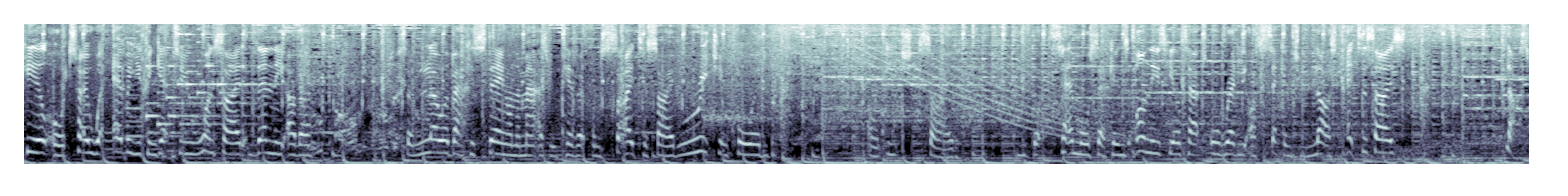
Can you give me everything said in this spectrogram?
heel or toe, wherever you can get to, one side, then the other. So lower back is staying on the mat as we pivot from side to side, reaching forward on each side. You've got 10 more seconds on these heel taps, already our second to last exercise. Last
